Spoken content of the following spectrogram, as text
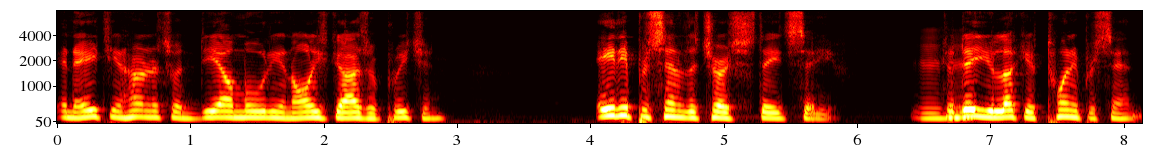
in the 1800s when D.L. Moody and all these guys were preaching, 80% of the church stayed saved. Mm-hmm. Today, you're lucky if 20%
